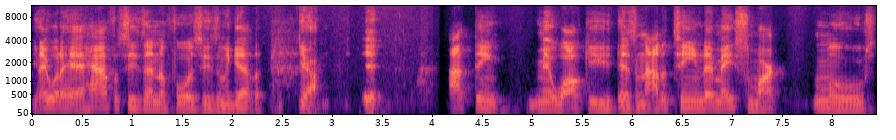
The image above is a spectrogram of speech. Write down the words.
they would have had half a season and a full season together. Yeah. It, I think Milwaukee is not a team that makes smart moves.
